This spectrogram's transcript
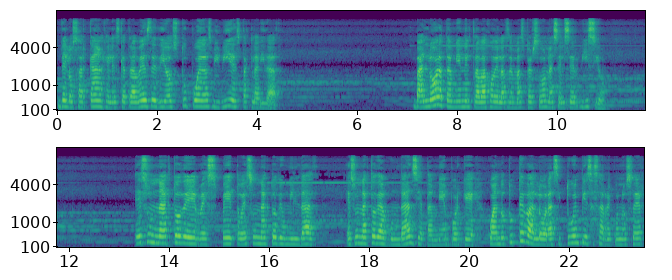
de los arcángeles, que a través de Dios tú puedas vivir esta claridad. Valora también el trabajo de las demás personas, el servicio. Es un acto de respeto, es un acto de humildad, es un acto de abundancia también, porque cuando tú te valoras y tú empiezas a reconocer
